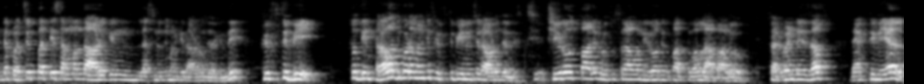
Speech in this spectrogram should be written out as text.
అంటే ప్రత్యుత్పత్తి సంబంధ ఆరోగ్యం లెసన్ నుంచి మనకి రావడం జరిగింది. ఫిఫ్త్ బి. సో దీని తర్వాత కూడా మనకి ఫిఫ్త్ బి నుంచి రావడం జరిగింది. క్షీరోత్పాదక ఋతుస్రావ నిరోధక పద్ధతి వల్ల లాభాలు. So advantage of lactational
